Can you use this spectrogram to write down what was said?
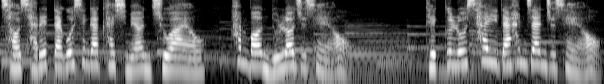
저 잘했다고 생각하시면 좋아요 한번 눌러주세요. 댓글로 사이다 한 잔 주세요.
